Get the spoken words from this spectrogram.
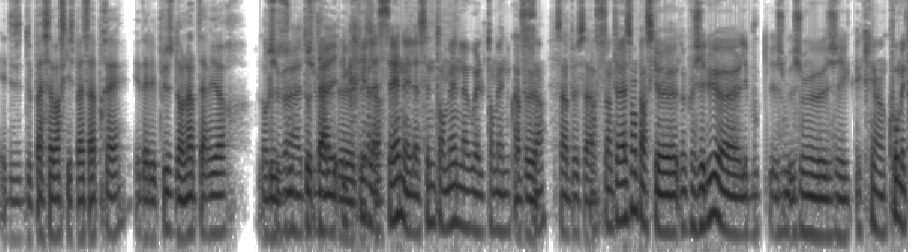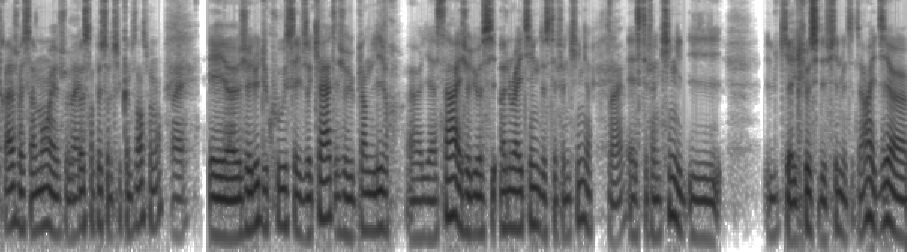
et de, de pas savoir ce qui se passe après, et d'aller plus dans l'intérieur, dans tu le vas, zoom tu vas total de, de écrire la scène et la scène t'emmène là où elle t'emmène, quoi. C'est ça? c'est un peu ça. C'est intéressant parce que donc j'ai lu euh, les bouquins, j'ai écrit un court métrage récemment et je Ouais. bosse un peu sur des trucs comme ça en ce moment. Ouais. Et euh, j'ai lu du coup Save the Cat et j'ai lu plein de livres euh, liés à ça et j'ai lu aussi Unwriting de Stephen King. Ouais. Et Stephen King, il, il- qui a écrit aussi des films, etc. Il dit euh,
